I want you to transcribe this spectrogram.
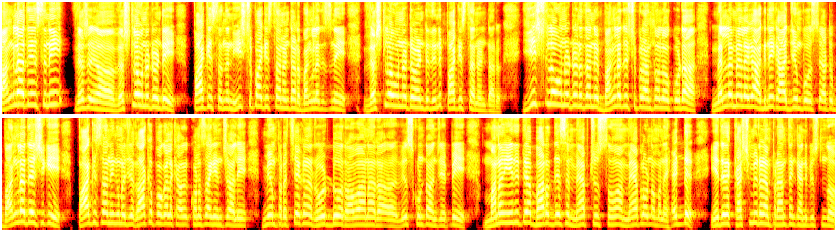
బంగ్లాదేశ్ని వెస్ట్ వెస్ట్లో ఉన్నటువంటి పాకిస్తాన్ దాన్ని ఈస్ట్ పాకిస్తాన్ అంటారు బంగ్లాదేశ్ని వెస్ట్లో ఉన్నటువంటిదిని పాకిస్తాన్ అంటారు. ఈస్ట్లో ఉన్నటువంటి దాన్ని బంగ్లాదేశ్ ప్రాంతంలో కూడా మెల్లమెల్లగా అగ్నికి ఆజ్యం పోస్తే అటు బంగ్లాదేశ్కి పాకిస్తాన్కి మధ్య రాకపోకలు కొనసాగించాలి మేము ప్రత్యేకంగా రోడ్డు రవాణా రా- వేసుకుంటాం అని చెప్పి మనం ఏదైతే భారతదేశం మ్యాప్ చూస్తామో ఆ మ్యాప్లో ఉన్న మన హెడ్ ఏదైతే కాశ్మీర్ అనే ప్రాంతం కనిపిస్తుందో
